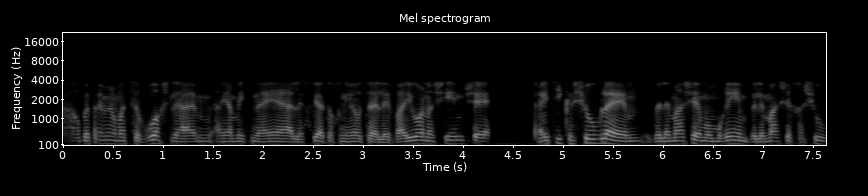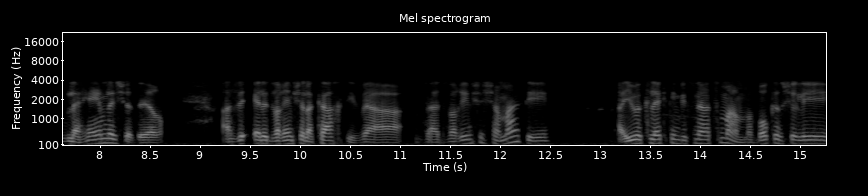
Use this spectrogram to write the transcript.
הרבה פעמים המצב רוח שלי היה, היה מתנהל לפי התוכניות האלה, והיו אנשים שהייתי קשוב להם ולמה שהם אומרים ולמה שחשוב להם לשדר, אז אלה דברים שלקחתי, וה, והדברים ששמעתי היו אקלקטיים בפני עצמם. הבוקר שלי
